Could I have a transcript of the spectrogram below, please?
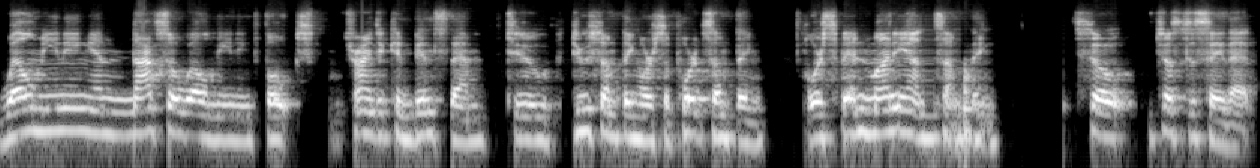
well-meaning and not so well-meaning folks trying to convince them to do something or support something or spend money on something. So just to say that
